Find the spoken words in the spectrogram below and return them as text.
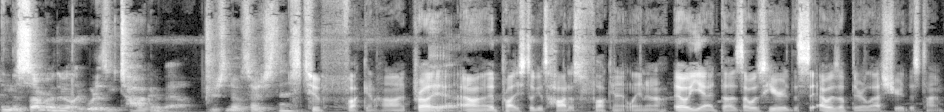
In the summer, they're like, "What is he talking about?" There's no such thing. It's too fucking hot. Probably, Yeah. I don't know. It probably still gets hot as fuck in Atlanta. Oh yeah, it does. I was here. This I was up there last year. This time,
